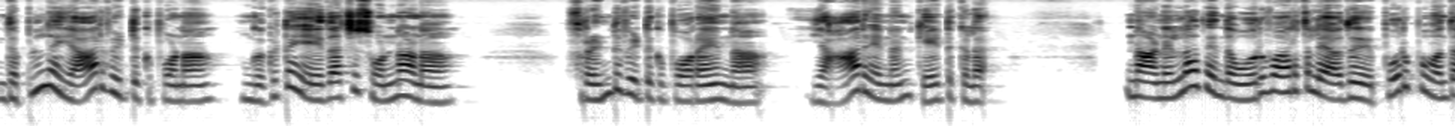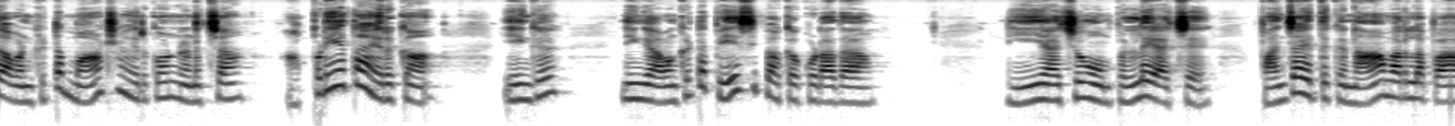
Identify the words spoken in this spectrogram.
இந்த பிள்ளை யார் வீட்டுக்கு போனா? உங்ககிட்ட ஏதாச்சும் சொன்னானா? ஃப்ரெண்டு வீட்டுக்கு போகிறேன்னா யார் என்னன்னு கேட்டுக்கல. நான் இல்லாத இந்த ஒரு வாரத்துலையாவது பொறுப்பு வந்து அவன்கிட்ட மாற்றம் இருக்கும்னு நினச்சா அப்படியே தான் இருக்கான். ஏங்க நீங்கள் அவன்கிட்ட பேசி பார்க்கக்கூடாதா நீயாச்சும் உன் பிள்ளையாச்சு பஞ்சாயத்துக்கு நான் வரலப்பா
